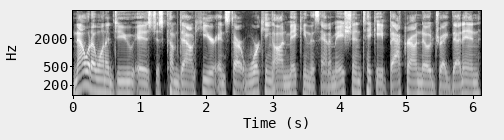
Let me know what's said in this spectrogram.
Now what I wanna do is just come down here and start working on making this animation. Take a background node, drag that in,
